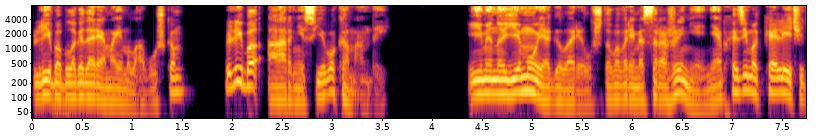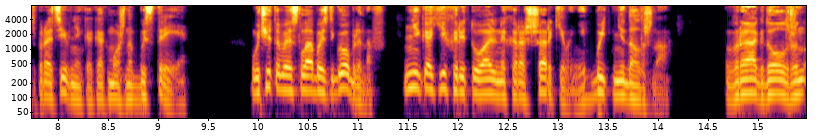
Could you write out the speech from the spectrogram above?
Либо благодаря моим ловушкам, либо Арни с его командой. Именно ему я говорил, что во время сражения необходимо калечить противника как можно быстрее, Учитывая слабость гоблинов, никаких ритуальных расшаркиваний быть не должно. Враг должен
